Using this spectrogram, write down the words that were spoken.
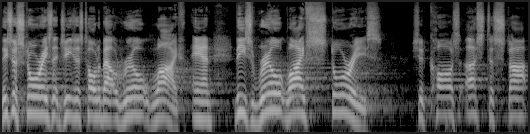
These are stories that Jesus told about real life, and these real life stories should cause us to stop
